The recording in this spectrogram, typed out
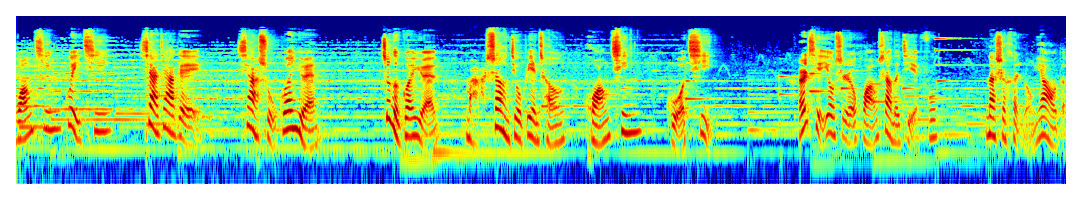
王亲贵妻下嫁给下属官员。这个官员马上就变成皇亲国戚，而且又是皇上的姐夫，那是很荣耀的。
